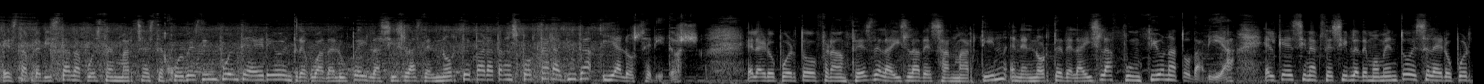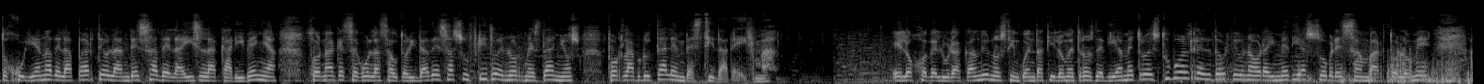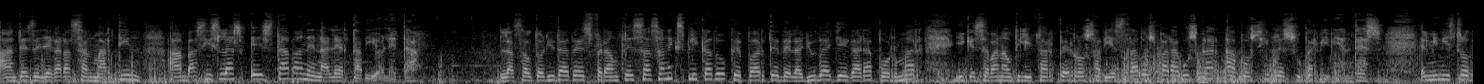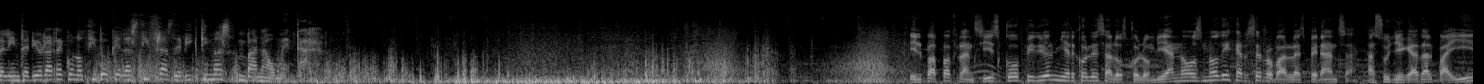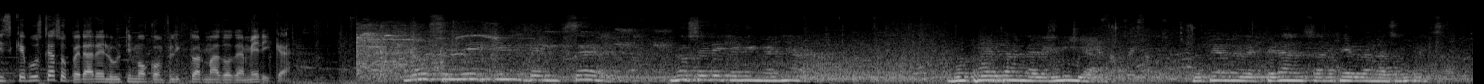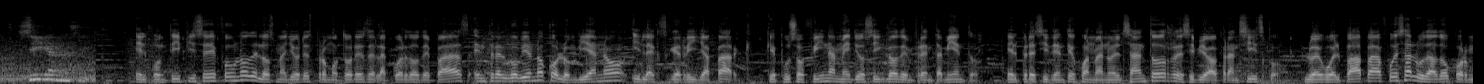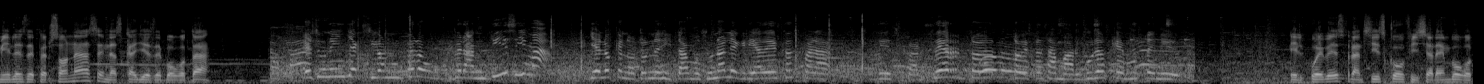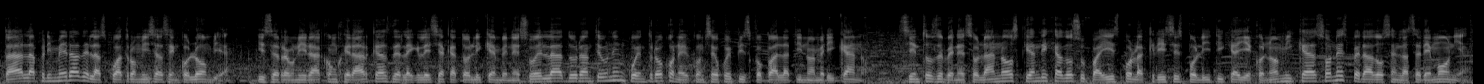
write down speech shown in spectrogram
Está prevista la puesta en marcha este jueves de un puente aéreo entre Guadalupe y las islas del norte para transportar ayuda y a los heridos. El aeropuerto francés de la isla de San Martín, en el norte de la isla, funciona todavía. El que es inaccesible de momento es el aeropuerto Juliana de la parte holandesa de la isla caribeña, zona que según las autoridades ha sufrido enormes daños por la brutal embestida de Irma. El ojo del huracán de unos 50 kilómetros de diámetro estuvo alrededor de una hora y media sobre San Bartolomé. Antes de llegar a San Martín, ambas islas estaban en alerta violeta. Las autoridades francesas han explicado que parte de la ayuda llegará por mar y que se van a utilizar perros adiestrados para buscar a posibles supervivientes. El ministro del Interior ha reconocido que las cifras de víctimas van a aumentar. El Papa Francisco pidió el miércoles a los colombianos no dejarse robar la esperanza a su llegada al país que busca superar el último conflicto armado de América. No se dejen vencer, no se dejen engañar, no pierdan la alegría, no pierdan la esperanza, no pierdan la sonrisa. Sigan así. El pontífice fue uno de los mayores promotores del acuerdo de paz entre el gobierno colombiano y la exguerrilla FARC, que puso fin a medio siglo de enfrentamiento. El presidente Juan Manuel Santos recibió a Francisco. Luego el Papa fue saludado por miles de personas en las calles de Bogotá. Es una inyección pero grandísima y es lo que nosotros necesitamos, una alegría de estas para disparcer todas estas amarguras que hemos tenido. El jueves Francisco oficiará en Bogotá la primera de las cuatro misas en Colombia y se reunirá con jerarcas de la Iglesia Católica en Venezuela durante un encuentro con el Consejo Episcopal Latinoamericano. Cientos de venezolanos que han dejado su país por la crisis política y económica son esperados en la ceremonia.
